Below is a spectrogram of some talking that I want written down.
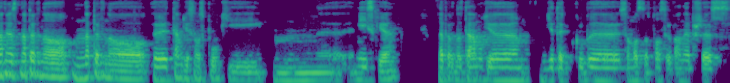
Natomiast na pewno, na pewno y, tam, gdzie są spółki mm, miejskie, na pewno tam, gdzie, gdzie te kluby są mocno sponsorowane przez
